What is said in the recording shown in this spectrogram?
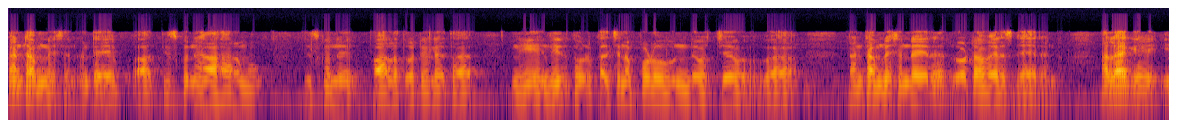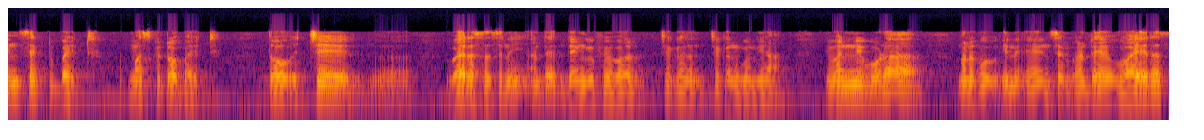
contamination అంటే తీసుకునే ఆహారము తీసుకునే పాలతోటి లేదా నీ నీరుతో కలిసినప్పుడు ఉండే వచ్చే contamination diarrhoea rota virus diarrhoea అంట. అలాగే ఇన్సెక్ట్ బైట్ మస్కిటో బైట్తో వచ్చే వైరసెస్ని అంటే డెంగ్యూ ఫీవర్ చికెన్ చికెన్ గునియా ఇవన్నీ కూడా మనకు ఇన్ ఇన్సెక్ట్ అంటే వైరస్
